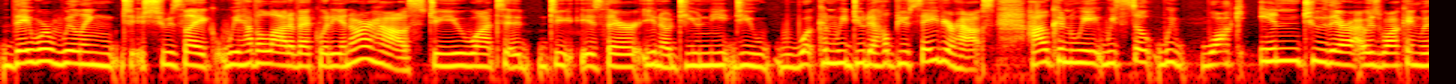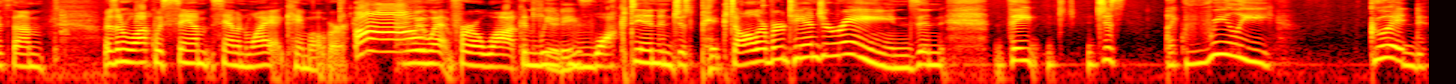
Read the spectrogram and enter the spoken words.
they were willing to. She was like, "We have a lot of equity in our house. Do you want to? Do is there? You know, do you need? Do you? What can we do to help you save your house? How can we? We still we walk into there. I was walking with um." I was on a walk with Sam. Sam and Wyatt came over, and we went for a walk, and we walked in and just picked all of her tangerines and they just like really good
